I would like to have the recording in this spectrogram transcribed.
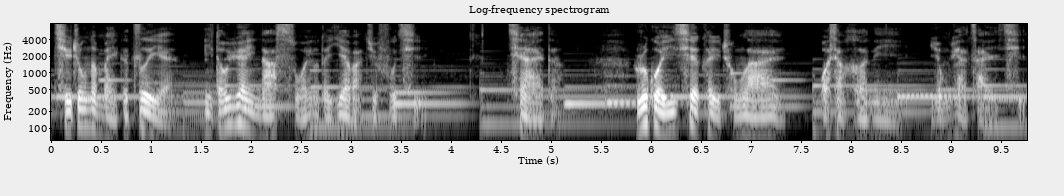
其中的每个字眼，你都愿意拿所有的夜晚去复习。亲爱的，如果一切可以重来，我想和你永远在一起。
